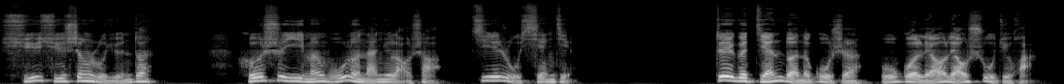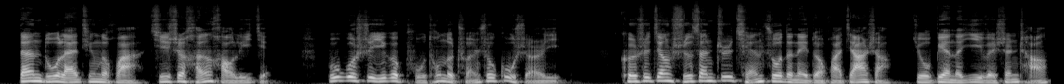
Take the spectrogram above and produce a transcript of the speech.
徐徐升入云端。”何氏一门无论男女老少，皆入仙境。这个简短的故事不过寥寥数句话，单独来听的话，其实很好理解，不过是一个普通的传说故事而已。可是将十三之前说的那段话加上，就变得意味深长，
